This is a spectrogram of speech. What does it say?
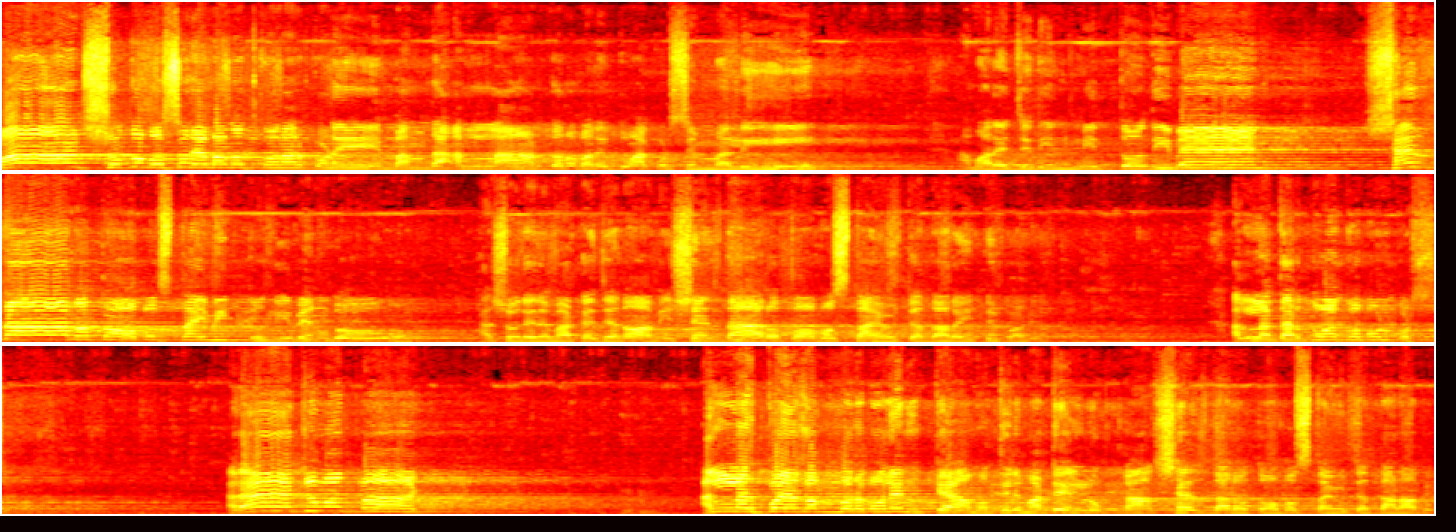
পাঁচ শত বছর আবাদত করার পরে বান্দা আল্লাহর দরবারে দোয়া করছে, মালিক, আমারে যেদিন মৃত্যু দিবেন, সেজদারত অবস্থায় মৃত্যু দিবেন গো। হাসরের মাঠে যেন আমি সেজদারত অবস্থায় ওইটা দাঁড়াইতে পারি। আল্লাহ তার দোয়া কবুল করছে। আরে যুবক ভাই, আল্লাহর পয়গম্বর বলেন, কেয়ামতের মাঠে লোকটা সেজদারত অবস্থায় ওইটা দাঁড়াবে।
